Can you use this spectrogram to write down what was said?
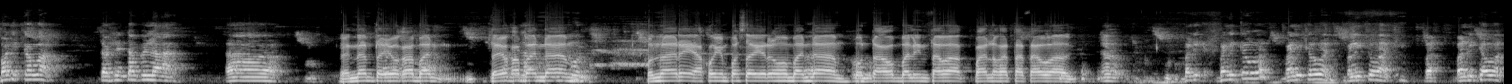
Balikawak. Tapos yung tabila, ah, Bandam, tayo ka, ban tayo ka, Bandam. Kunwari, ako yung pasahero mo, Bandam. Punta ako balintawak. Paano ka tatawag? Ah, balik balikawat, balikawat, balikawat, ba- balikawat,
